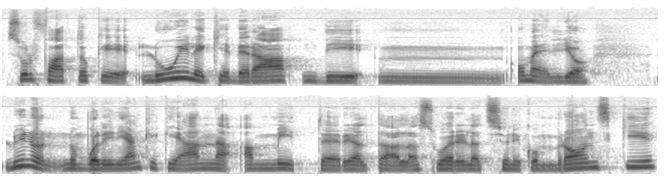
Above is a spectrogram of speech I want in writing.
sul fatto che lui le chiederà di, mh, o meglio, lui non, non, vuole neanche che Anna ammetta in realtà la sua relazione con Bronsky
